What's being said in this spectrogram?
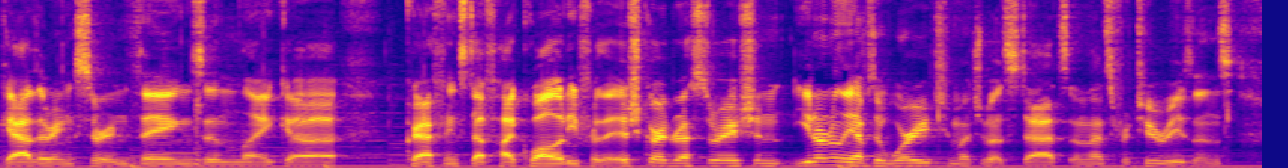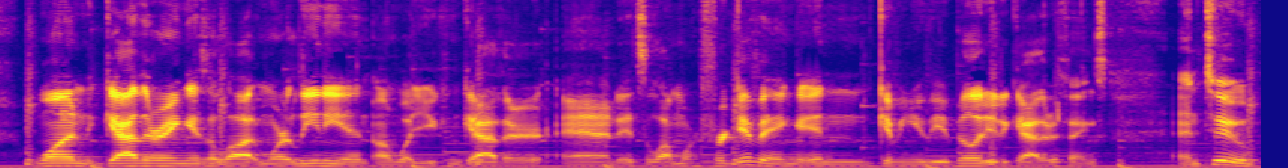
gathering certain things and like uh, crafting stuff high quality for the Ishgard restoration. You don't really have to worry too much about stats, and that's for two reasons. One, gathering is a lot more lenient on what you can gather, and it's a lot more forgiving in giving you the ability to gather things. And two,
